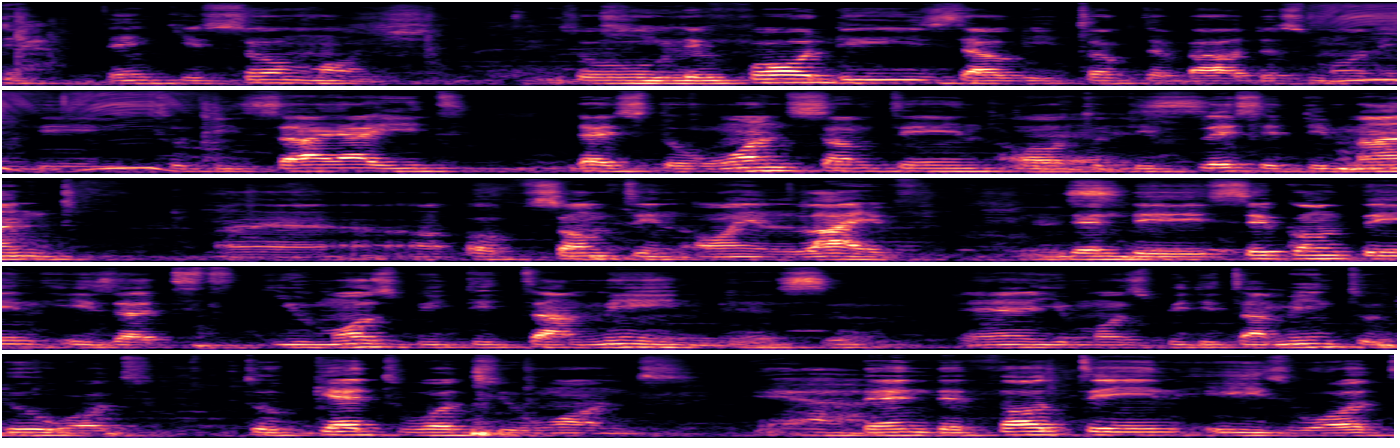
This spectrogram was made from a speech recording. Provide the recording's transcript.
Yeah, thank you so much. thank So you. the four D's that we talked about this morning, the to desire it, that is to want something or to Yes. place a demand uh, of something or in life. yes. Then the second thing is that you must be determined. yes uh, And you must be determined to do what? To get what you want. yeah Then the third thing is what?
